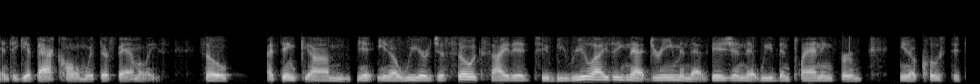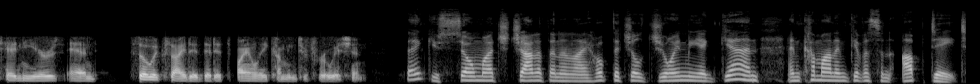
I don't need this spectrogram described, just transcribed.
and to get back home with their families. So I think um, you know we are just so excited to be realizing that dream and that vision that we've been planning for you know close to 10 years and so excited that it's finally coming to fruition. Thank you so much, Jonathan, and I hope that you'll join me again and come on and give us an update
